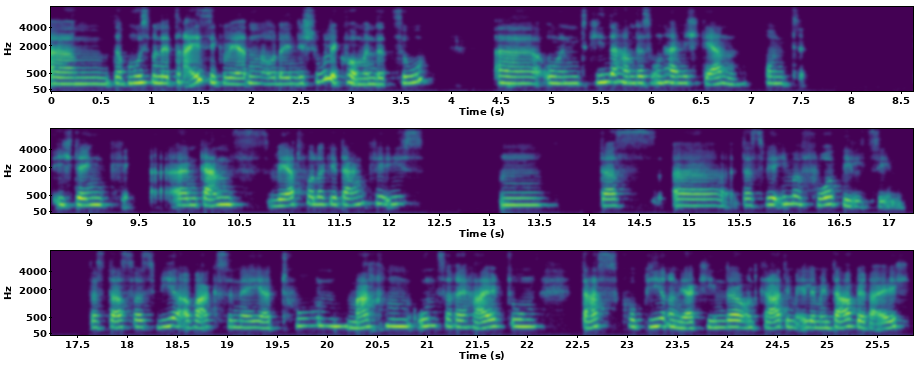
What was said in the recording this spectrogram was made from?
Ähm, da muss man nicht 30 werden oder in die Schule kommen dazu. Äh, und Kinder haben das unheimlich gern. Und ich denke, ein ganz wertvoller Gedanke ist, mm, dass, äh, dass wir immer Vorbild sind. Dass das, was wir Erwachsene ja tun, machen, unsere Haltung, das kopieren ja Kinder und gerade im Elementarbereich,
